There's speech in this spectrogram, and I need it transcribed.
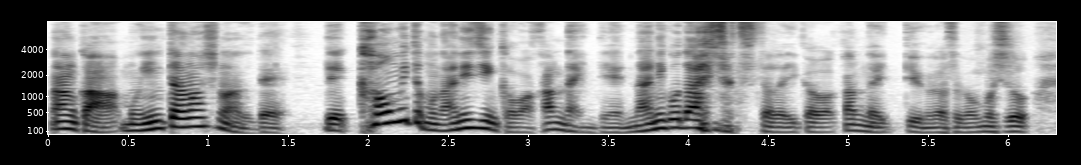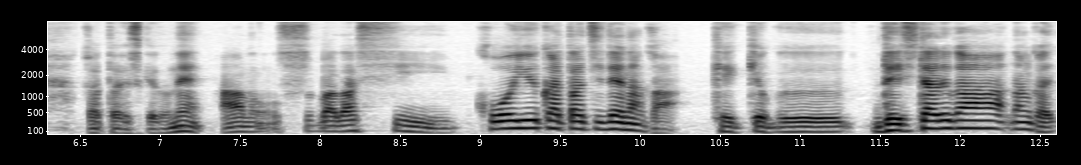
なんかもうインターナショナルで、で、顔見ても何人かわかんないんで、何語で挨拶したらいいかわかんないっていうのがすごい面白かったですけどね。あの、素晴らしい。こういう形でなんか、結局、デジタルがなんかい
